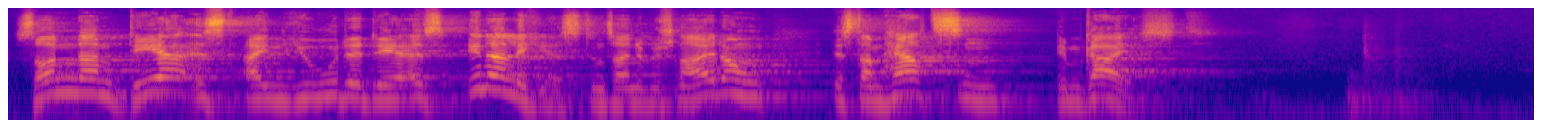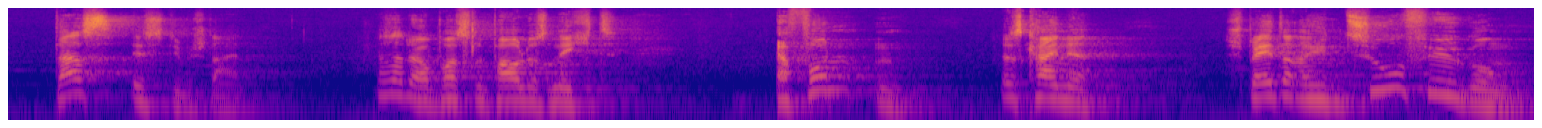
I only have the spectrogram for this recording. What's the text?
sondern der ist ein Jude, der es innerlich ist. Und seine Beschneidung ist am Herzen, im Geist. Das ist die Beschneidung. Das hat der Apostel Paulus nicht erfunden. Das ist keine spätere Hinzufügung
